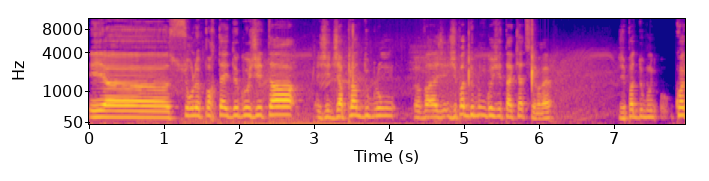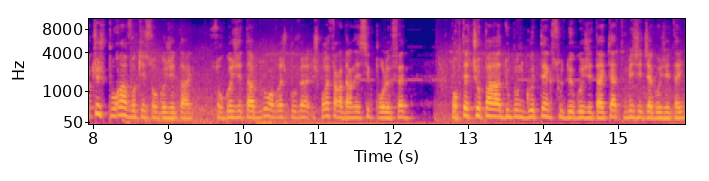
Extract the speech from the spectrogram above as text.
Et euh, sur le portail de Gogeta, j'ai déjà plein de doublons. J'ai pas de doublon Gogeta 4, c'est vrai. J'ai pas de doublon. Quoique je pourrais invoquer sur Gogeta. Sur Gogeta Blue, en vrai, je, pourrais faire un dernier cycle pour le fun. Pour peut-être choper un doublon de Gotenks ou de Gogeta 4, mais j'ai déjà Gogeta Int.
